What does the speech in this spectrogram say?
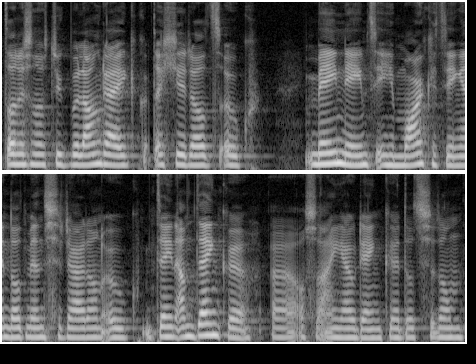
dan is het natuurlijk belangrijk dat je dat ook meeneemt in je marketing en dat mensen daar dan ook meteen aan denken uh, als ze aan jou denken. Dat ze dan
